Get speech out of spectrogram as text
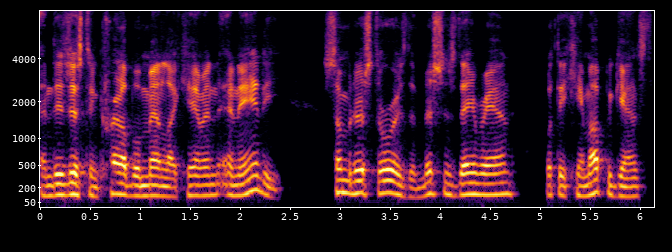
And they're just incredible men like him and, and Andy. Some of their stories, the missions they ran, what they came up against.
